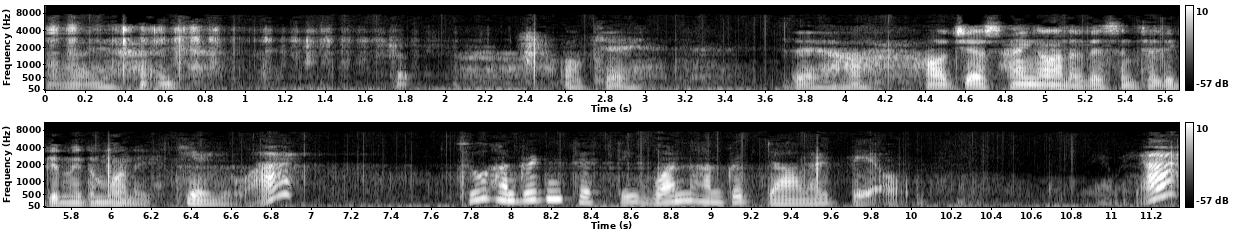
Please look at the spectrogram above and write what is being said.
I, I, I, okay. There, I'll, I'll just hang on to this until you give me the money. Here you are. 250 $100 bills. There we are.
